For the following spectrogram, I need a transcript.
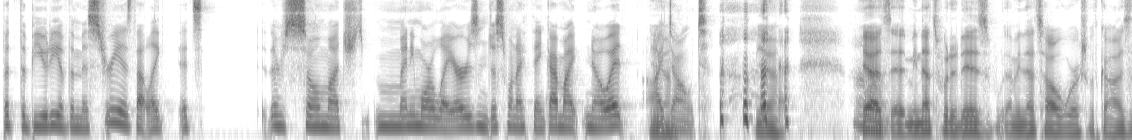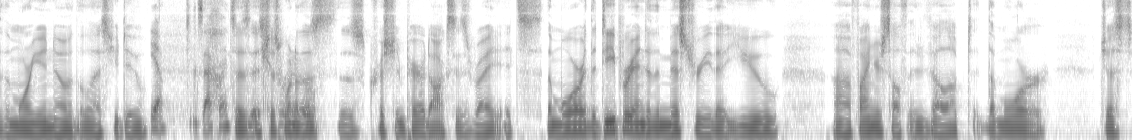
but the beauty of the mystery is that like it's there's so much many more layers and just when i think i might know it i don't Yeah. Yeah, Um, it's, I mean that's what it is. I mean that's how it works with God. Is the more you know, the less you do. yeah exactly It's, it's just one of those those Christian paradoxes, right? It's the more the deeper into the mystery that you uh, find yourself enveloped, the more just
